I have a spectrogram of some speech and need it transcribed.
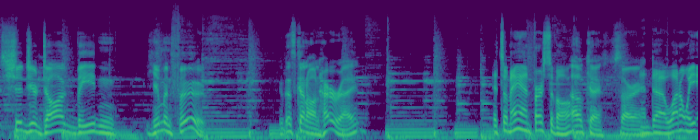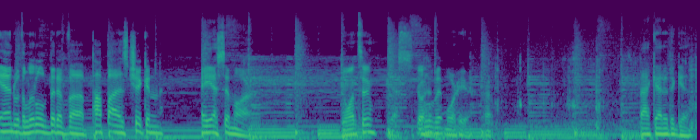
should your dog be eating human food? That's kind of on her, right? It's a man, first of all. Okay, sorry. And uh, why don't we end with a little bit of uh, Popeye's chicken ASMR? you want to? Yes, Go a little ahead. bit more here. All right. Back at it again.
